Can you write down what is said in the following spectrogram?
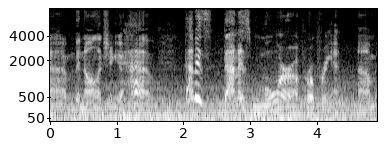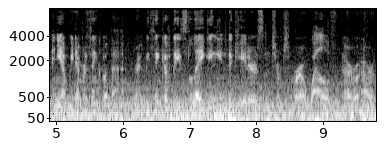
um, the knowledge that you have. That is that is more appropriate, um, and yet we never think about that, right? We think of these lagging indicators in terms of our wealth, or our,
